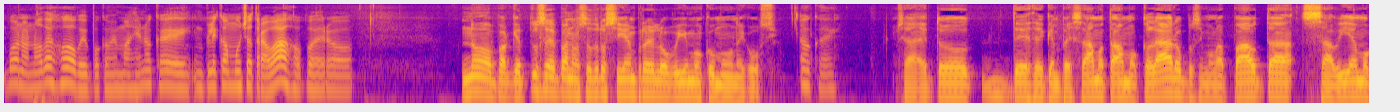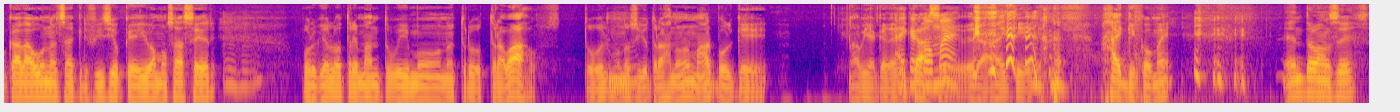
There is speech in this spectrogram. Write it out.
bueno, no de hobby, porque me imagino que implica mucho trabajo, pero... No, para que tú sepas, nosotros siempre lo vimos como un negocio. Ok. O sea, esto desde que empezamos estábamos claros, pusimos la pauta, sabíamos cada uno el sacrificio que íbamos a hacer, porque los tres mantuvimos nuestros trabajos. Todo el mundo siguió trabajando normal porque había que Hay que dedicarse. comer. era, hay, que, hay que comer. Entonces,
